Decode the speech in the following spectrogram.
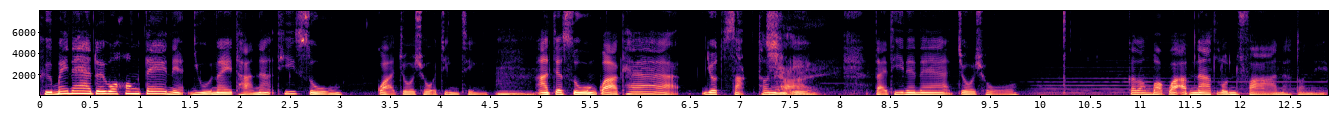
คือไม่แน่ด้วยว่าฮ่องเต้เนี่ยอยู่ในฐานะที่สูงกว่าโจโฉจริงอืมๆอาจจะสูงกว่าแค่ยศศักดิ์เท่านั้นใช่เอง แต่ที่แน่ ๆ โจโฉก็ต้องบอกว่าอำนาจล้นฟ้านะตอนนี้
